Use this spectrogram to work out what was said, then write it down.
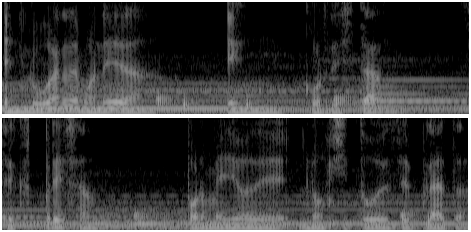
En lugar de moneda, en Kurdistán se expresan por medio de longitudes de plata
